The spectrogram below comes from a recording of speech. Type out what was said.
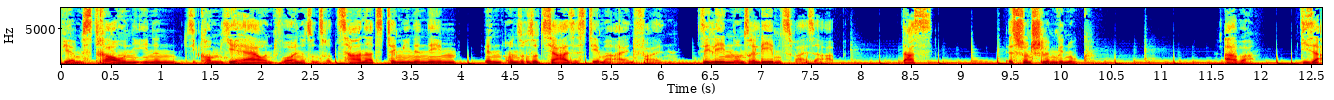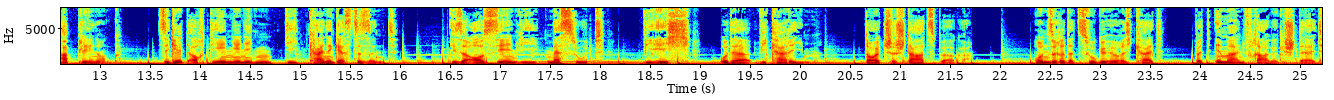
wir misstrauen ihnen, sie kommen hierher und wollen uns unsere Zahnarzttermine nehmen, in unsere Sozialsysteme einfallen. Sie lehnen unsere Lebensweise ab. Das ist schon schlimm genug. Aber diese Ablehnung, sie gilt auch denjenigen, die keine Gäste sind. Diese aussehen wie Messoud, wie ich oder wie Karim, deutsche Staatsbürger. Unsere Dazugehörigkeit wird immer in Frage gestellt,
